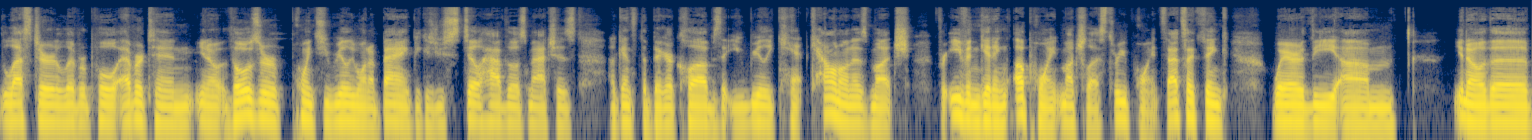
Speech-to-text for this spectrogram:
Leicester, Liverpool, Everton, you know, those are points you really want to bank because you still have those matches against the bigger clubs that you really can't count on as much for even getting a point, much less three points. That's I think where the um you know the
